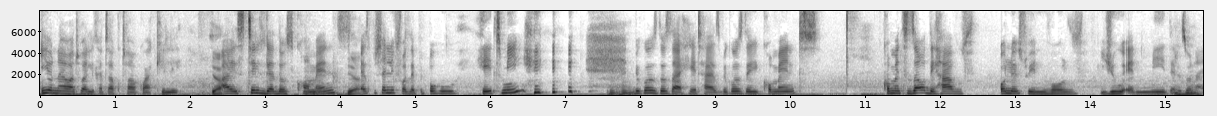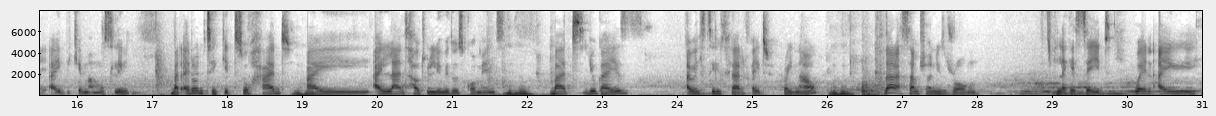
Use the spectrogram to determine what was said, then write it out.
hiyo nayo watu walikataa kutoa kwa akili Yeah. i still get those comments Yeah. especially for the people who hate me because those are haters because they comment comments zao they have always to involve you and me the reason mhm. I, I became a muslim. But i don't take it so hard. Mhm. I i learned how to live with those comments. Mhm. But you guys i will still clarify it right now. That assumption is wrong. Like I said, when I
